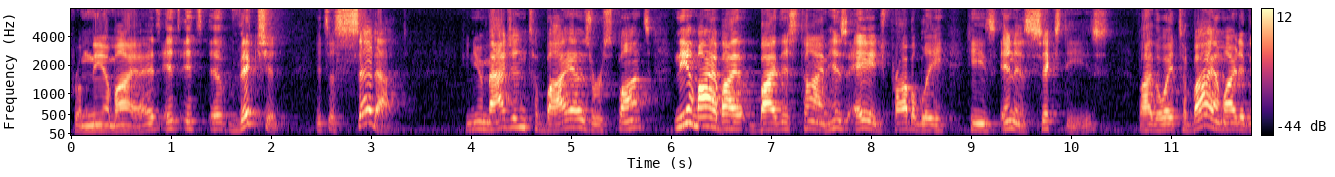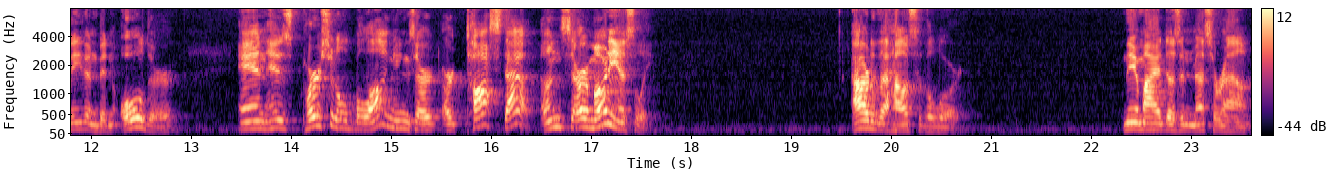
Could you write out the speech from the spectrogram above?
from Nehemiah. It's, it's, it's eviction, it's a set out. Can you imagine Tobiah's response? Nehemiah, by, by this time, his age, probably he's in his 60s. By the way, Tobiah might have even been older and his personal belongings are, are tossed out unceremoniously out of the house of the Lord. Nehemiah doesn't mess around.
